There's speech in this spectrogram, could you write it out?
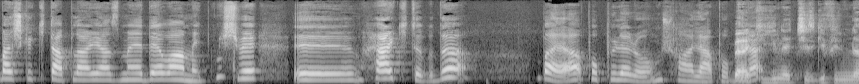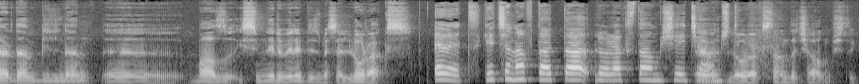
başka kitaplar yazmaya devam etmiş ve e, her kitabı da bayağı popüler olmuş. Hala popüler. Belki yine çizgi filmlerden bilinen e, bazı isimleri verebiliriz. Mesela Lorax. Evet. Geçen hafta hatta Lorax'tan bir şey çalmıştık. Evet Lorax'tan da çalmıştık.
